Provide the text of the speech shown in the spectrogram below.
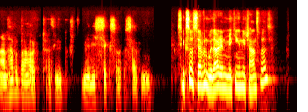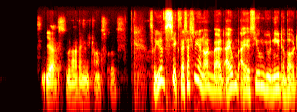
I'll have about I think maybe six or seven. six or seven without any, making any transfers Yes, without any transfers. so you have six that's actually not bad i i assume you need about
